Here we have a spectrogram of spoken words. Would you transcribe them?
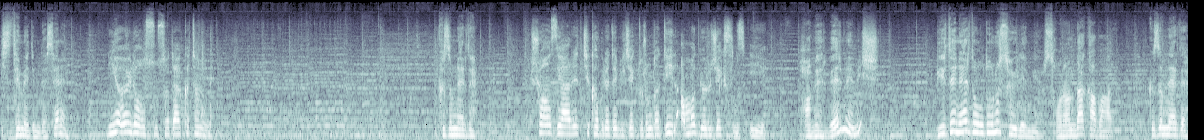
İstemedim desene. Niye öyle olsun Sadakat Hanım? Kızım nerede? Şu an ziyaretçi kabul edebilecek durumda değil ama göreceksiniz iyi. Haber vermemiş. Bir de nerede olduğunu söylemiyor. Soranda kabahat. Kızım nerede?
